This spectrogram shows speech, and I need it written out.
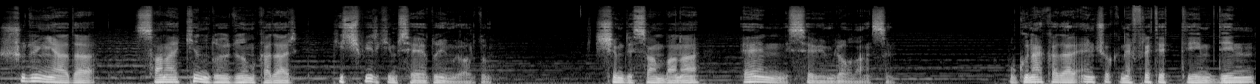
şu dünyada sana kin duyduğum kadar hiçbir kimseye duymuyordum. Şimdi sen bana en sevimli olansın. Bugüne kadar en çok nefret ettiğim din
